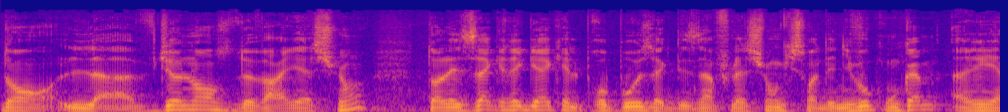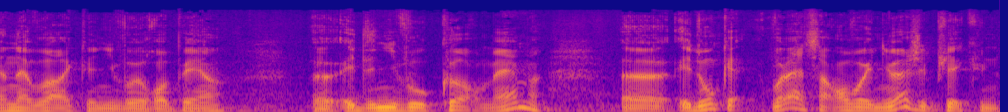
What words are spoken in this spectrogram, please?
dans la violence de variation, dans les agrégats qu'elle propose avec des inflations qui sont à des niveaux qui n'ont quand même rien à voir avec le niveau européen et des niveaux corps même. Euh, et donc, voilà, ça renvoie une image. Et puis, avec une,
